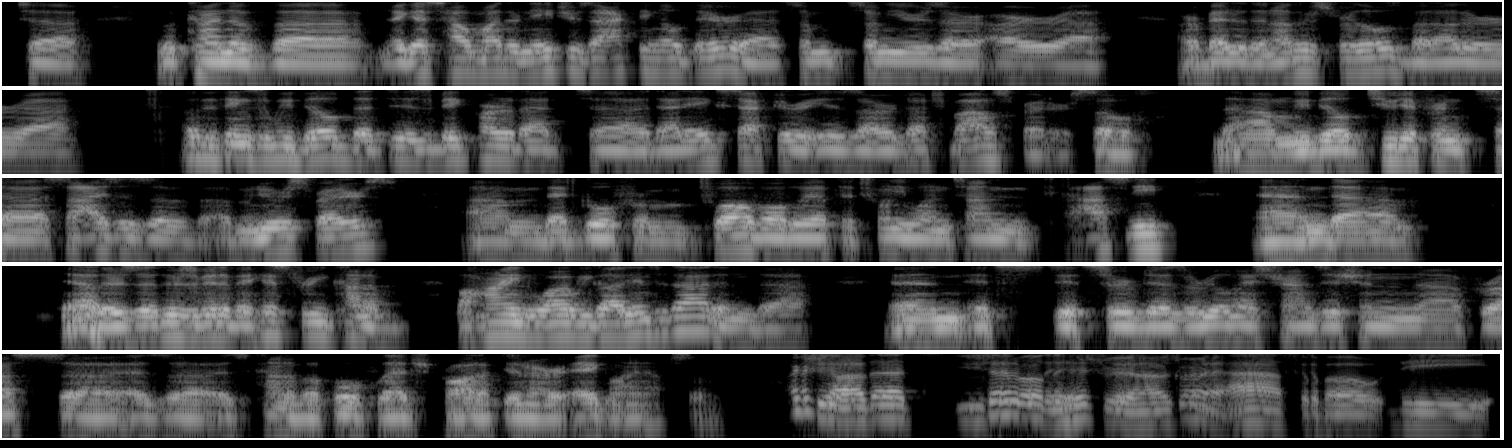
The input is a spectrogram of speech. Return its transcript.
what kind of uh, I guess how Mother Nature's acting out there. Uh, some some years are are uh, are better than others for those, but other uh, other things that we build that is a big part of that uh, that ag sector is our Dutch bio spreader. So um, we build two different uh, sizes of, of, manure spreaders um, that go from 12 all the way up to 21 ton capacity. And um, yeah, there's a, there's a bit of a history kind of behind why we got into that, and uh, and it's it served as a real nice transition uh, for us uh, as a, as kind of a full fledged product in our ag lineup. So. Actually, uh, that's you said about the history, and I was going to ask about the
